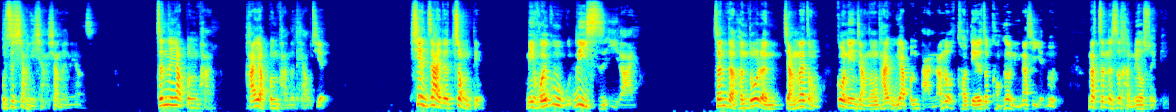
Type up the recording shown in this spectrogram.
不是像你想象的那样子。真的要崩盘，它要崩盘的条件。现在的重点，你回顾历史以来，真的很多人讲那种过年讲什么台股要崩盘，然后恐跌就恐吓你那些言论，那真的是很没有水平。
